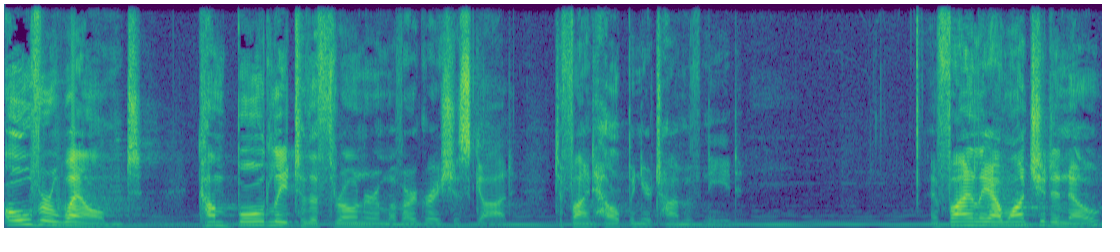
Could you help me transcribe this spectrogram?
overwhelmed, come boldly to the throne room of our gracious God to find help in your time of need. And finally, I want you to know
